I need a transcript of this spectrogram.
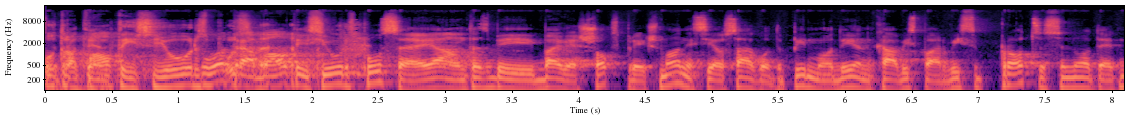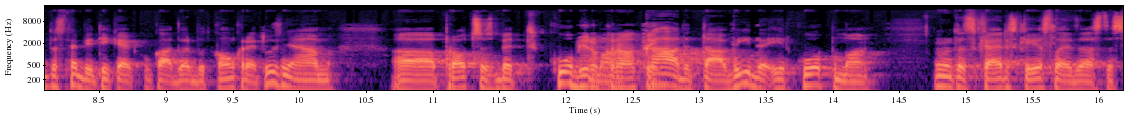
Otrā Baltijas jūras pusē. Otrā Baltijas jūras pusē, jā, un tas bija baisais šoks priekš manis jau sākot ar pirmo dienu, kā vispār visi procesi notiek. Un tas nebija tikai kaut kāda varbūt konkrēta uzņēmuma uh, procesa, bet kopumā kāda tā vide ir kopumā. Un tas skaidrs, ka ieslēdzās tas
